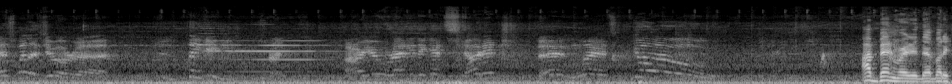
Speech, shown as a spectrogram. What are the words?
as well as your, uh, thinking strength. Are you ready to get started? Then let's go! I've been ready there, buddy.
